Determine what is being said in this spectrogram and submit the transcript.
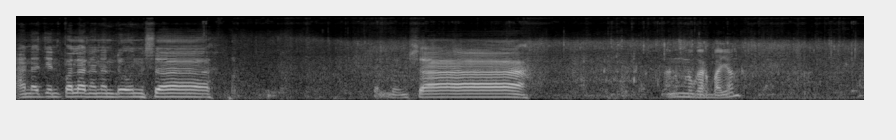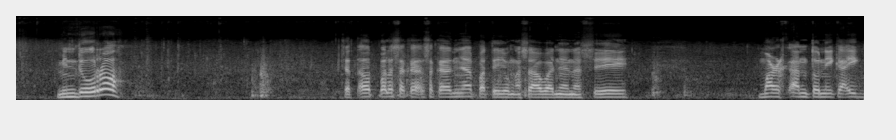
Ana Jen pala na nandoon sa nandoon sa anong lugar ba 'yon? Mindoro. Shout out pala sa, sa kanya pati yung asawa niya na si Mark Anthony Caig.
